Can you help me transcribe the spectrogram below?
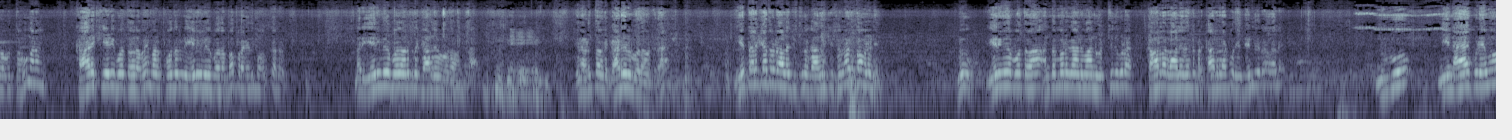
ప్రభుత్వము మనం కారెక్కి ఏడికి మన పోదరులు ఏరి మీద పోదాంపా ప్రగతి భవన్ కన్నాడు. మరి ఏరి మీద పోదాం అనుకుంటే గాడిద పోదాం అంటారా నేను అడుగుతా ఉన్నా గాడిద పోదాం అంటారా ఏ తలకాయతో ఆలోచిస్తున్నావు? కాదని కిషన్ అడుగుతామని నేను. నువ్వు ఏరి మీద పోతావా? అంతమ్మను మా నువ్వు వచ్చింది కూడా కార్లో రాలేదంటే మరి కార్లో రాకపోతే దేని రావాలి? నువ్వు నీ నాయకుడేమో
